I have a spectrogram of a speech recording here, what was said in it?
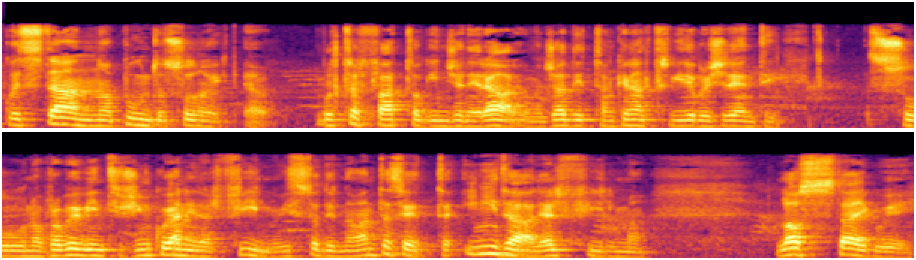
quest'anno appunto sono, eh, oltre al fatto che in generale, come già detto anche in altri video precedenti, sono proprio 25 anni dal film, visto del 97, in Italia il film Lost Highway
